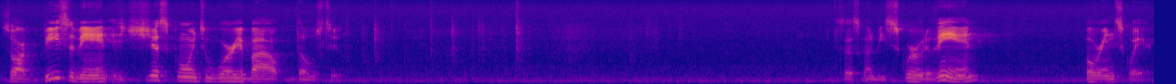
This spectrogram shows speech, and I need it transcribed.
So our b sub n is just going to worry about those two. So it's going to be square root of n over n squared.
